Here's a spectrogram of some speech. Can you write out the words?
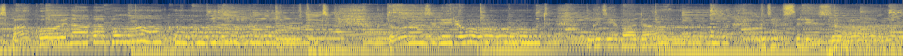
спокойно поплакать, Кто разберет, где вода, где слеза.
